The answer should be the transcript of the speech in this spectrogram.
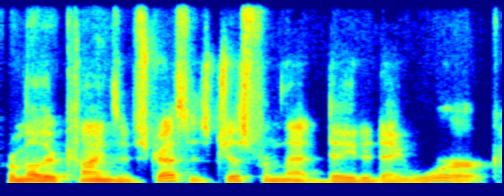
from other kinds of stresses just from that day-to-day -day work.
